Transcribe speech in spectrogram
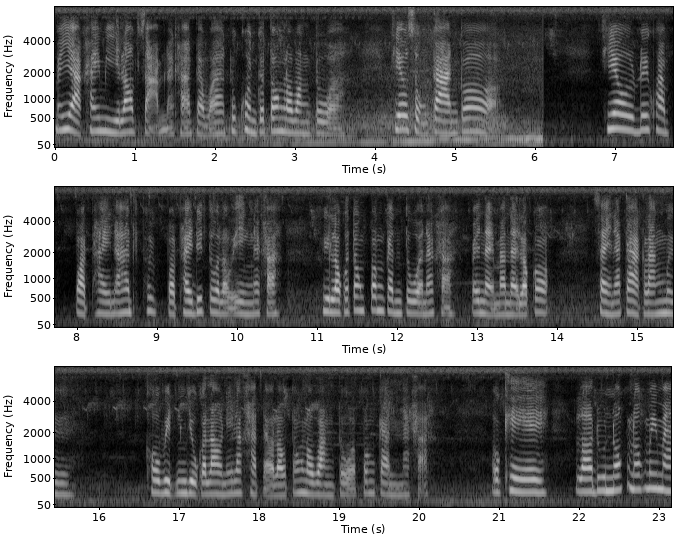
ไม่อยากให้มีรอบสามนะคะ แต่ว่าทุกคนก็ต้องระวังตัว เที่ยวสงการก็ เที่ยวด้วยความปลอดภัยนะคะปลอดภัยด้วยตัวเราเองนะคะ คือเราก็ต้องป้องกันตัวนะคะ ไปไหนมาไหนเราก็ใส่หน้ากากล้างมือโควิดมันอยู่กับเรานี่แหละค่ะ แต่เราต้องระวังตัวป้องกันนะคะ โอเค รอดูนกนกไม่มา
